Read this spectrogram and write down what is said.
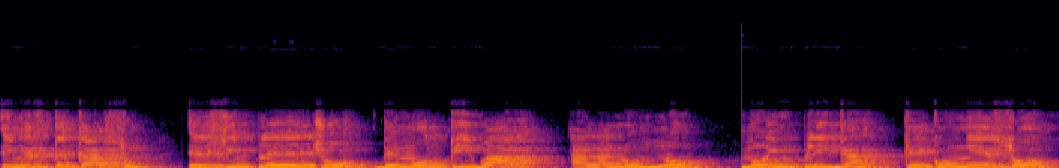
En este caso, el simple hecho de motivar al alumno no implica que con eso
